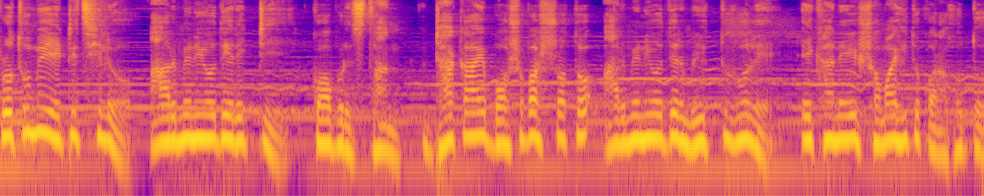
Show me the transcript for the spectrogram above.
প্রথমে এটি ছিল আর্মেনীয়দের একটি কবরস্থান। ঢাকায় বসবাসরত আর্মেনীয়দের মৃত্যু হলে এখানে সমাহিত করা হতো।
